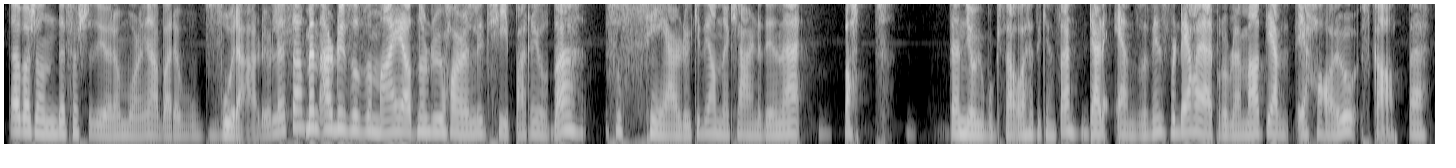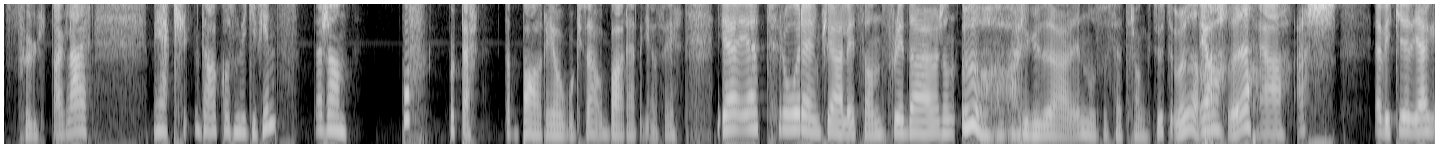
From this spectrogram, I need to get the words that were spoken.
Det er bare sånn, det første du gjør om morgenen, er bare 'hvor er du', liksom. Men er du sånn som meg, at når du har en litt kjip periode, så ser du ikke de andre klærne dine, but den joggebuksa og hettegenseren. Det er det eneste som fins. For det har jeg problem med. at Jeg, jeg har jo skapet fullt av klær. Men jeg, det er akkurat som det ikke fins. Det er sånn poff, borte. Det er bare joggebukse og bare hettegenser. Jeg, jeg tror egentlig jeg er litt sånn, fordi det er sånn Åh, herregud, det er noe som ser trangt ut. Øh, Ja. øh, Ja. Æsj. Jeg, ikke, jeg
